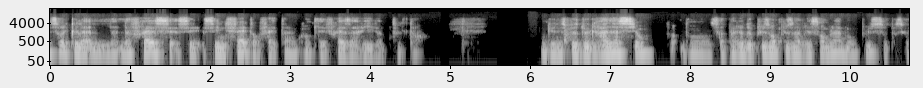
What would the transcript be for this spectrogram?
c'est vrai que la, fraise, c'est une fête en fait, hein, quand les fraises arrivent tout le temps. Donc une espèce de gradation. Dont ça paraît de plus en plus invraisemblable en plus, parce que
